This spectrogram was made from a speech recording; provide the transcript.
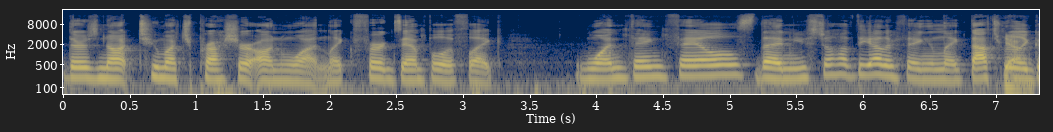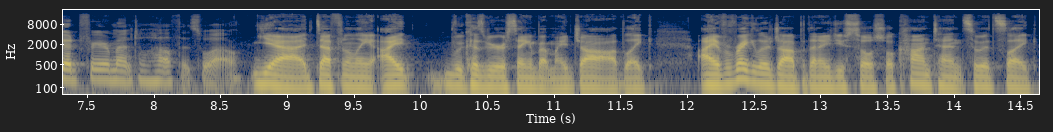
there's not too much pressure on one. Like, for example, if like one thing fails, then you still have the other thing. And like that's Yeah. really good for your mental health as well. Yeah, definitely. I because we were saying about my job, like I have a regular job, but then I do social content. So it's like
